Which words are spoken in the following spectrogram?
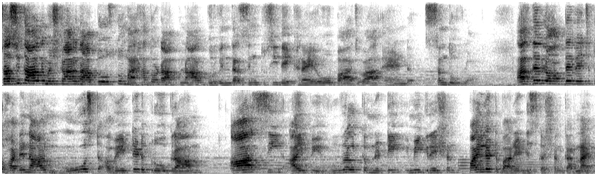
ਸਤਿ ਸ਼੍ਰੀ ਅਕਾਲ, ਨਮਸਕਾਰ, ਆਦਾਬ ਦੋਸਤੋ, ਮੈਂ ਹਾਂ ਤੁਹਾਡਾ ਆਪਣਾ ਗੁਰਵਿੰਦਰ ਸਿੰਘ। ਤੁਸੀਂ ਦੇਖ ਰਹੇ ਹੋ ਬਾਜਵਾ ਐਂਡ ਸੰਧੂ ਵਲੌਗ। ਅੱਜ ਦੇ ਵਲੌਗ ਦੇ ਵਿੱਚ ਤੁਹਾਡੇ ਨਾਲ most awaited program RCIP rural community immigration pilot ਬਾਰੇ ਡਿਸਕਸ਼ਨ ਕਰਨਾ ਹੈ।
